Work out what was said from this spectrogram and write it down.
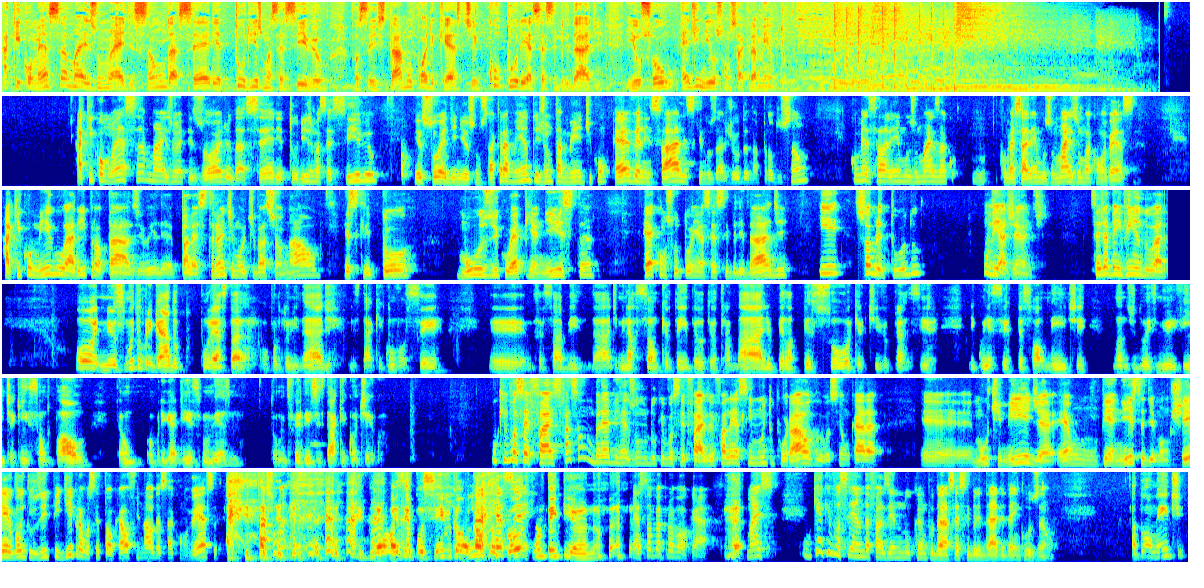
Aqui começa mais uma edição da série Turismo Acessível. Você está no podcast Cultura e Acessibilidade e eu sou Ednilson Sacramento. Aqui começa mais um episódio da série Turismo Acessível. Eu sou Ednilson Sacramento e juntamente com Evelyn Sales, que nos ajuda na produção, começaremos mais, a, começaremos mais uma conversa. Aqui comigo, Ari Protásio, ele é palestrante motivacional, escritor, músico, é pianista, é consultor em acessibilidade e, sobretudo, um viajante. Seja bem-vindo, Ari. Oi, Nilson, muito obrigado por esta oportunidade de estar aqui com você. É, você sabe da admiração que eu tenho pelo teu trabalho, pela pessoa que eu tive o prazer de conhecer pessoalmente no ano de 2020 aqui em São Paulo. Então, obrigadíssimo mesmo. Estou muito feliz de estar aqui contigo. O que você faz? Faça um breve resumo do que você faz. Eu falei assim muito por alto, você é um cara é, multimídia, é um pianista de mão cheia. Eu vou, inclusive, pedir para você tocar ao final dessa conversa. Uma... não vai ser possível colocar o tocou, não tem piano. É só para provocar. Mas o que é que você anda fazendo no campo da acessibilidade e da inclusão? Atualmente,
